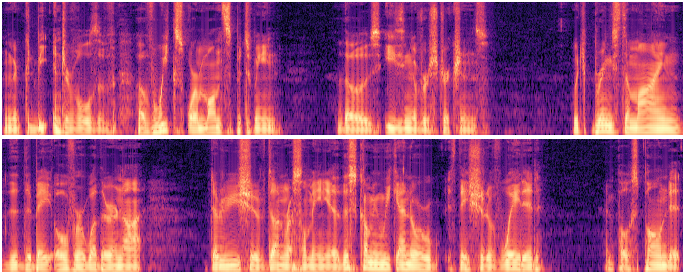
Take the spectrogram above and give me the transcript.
And there could be intervals of, of weeks or months between those easing of restrictions. Which brings to mind the debate over whether or not WWE should have done WrestleMania this coming weekend, or if they should have waited and postponed it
